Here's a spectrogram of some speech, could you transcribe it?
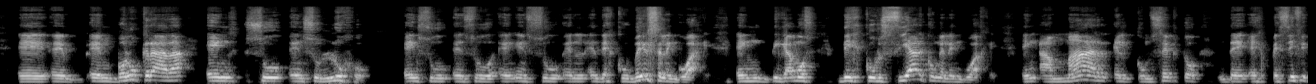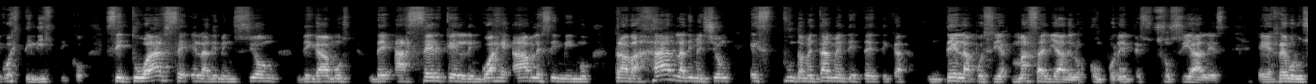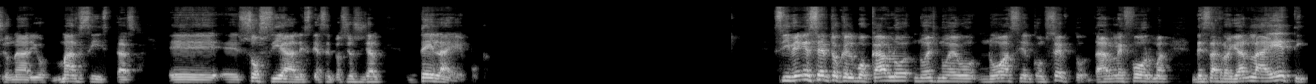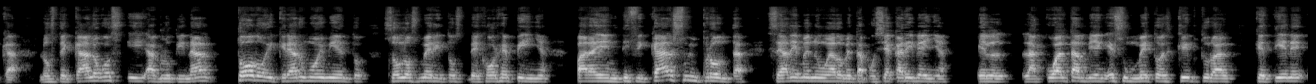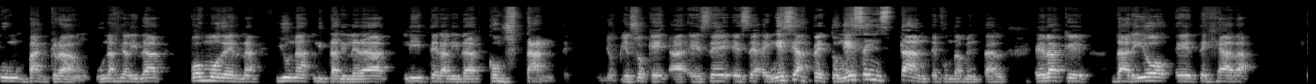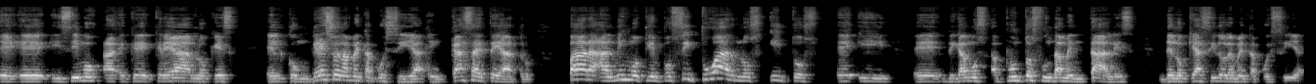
involucrada en su, en su lujo, en su, en su, en, su, en, descubrirse el lenguaje, en, digamos, discursiar con el lenguaje, en amar el concepto de específico estilístico, situarse en la dimensión, digamos, de hacer que el lenguaje hable sí mismo, trabajar la dimensión es fundamentalmente estética de la poesía, más allá de los componentes sociales, eh, revolucionarios, marxistas, eh, eh, sociales, de aceptación social de la época. Si bien es cierto que el vocablo no es nuevo, no así el concepto, darle forma, desarrollar la ética, los decálogos y aglutinar todo y crear un movimiento son los méritos de Jorge Piña para identificar su impronta, se ha denominado metapoesía caribeña, la cual también es un método escritural que tiene un background, una realidad postmoderna y una literalidad, literalidad constante. Yo pienso que en ese aspecto, en ese instante fundamental, era que Darío eh, Tejada eh, eh, hicimos ah, crear lo que es el Congreso de la Metapoesía en Casa de Teatro para al mismo tiempo situar los hitos y, digamos, puntos fundamentales de lo que ha sido la metapoesía.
